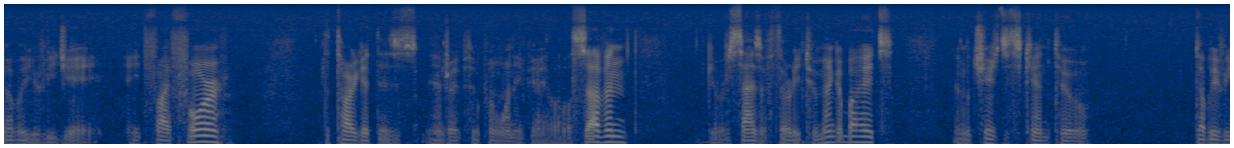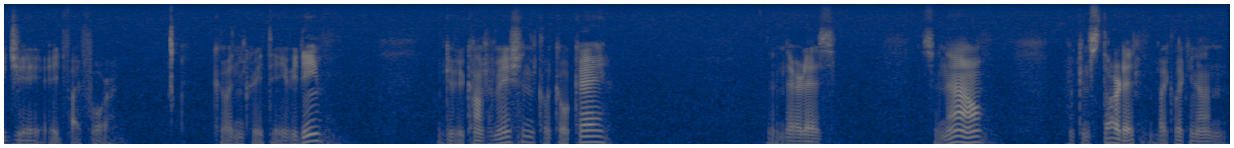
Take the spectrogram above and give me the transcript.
WVGA854. The target is Android 2.1 API level 7. Give it a size of 32 megabytes. And we'll change the skin to WVGA854. Go ahead and create the AVD. I'll give you confirmation. Click OK. And there it is. So now we can start it by clicking on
